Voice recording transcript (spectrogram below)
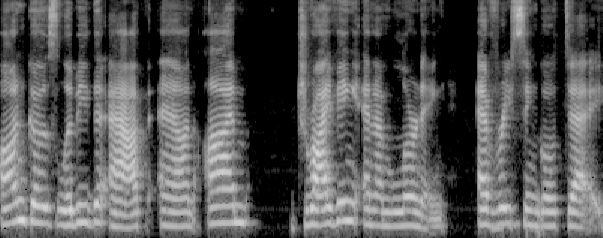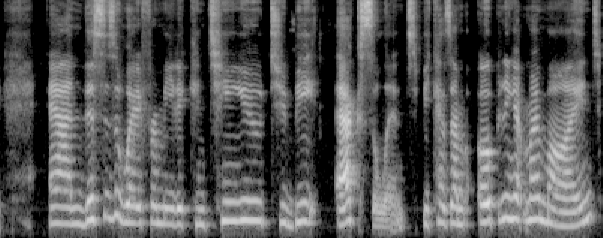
on goes Libby the app, and I'm driving and I'm learning every single day. And this is a way for me to continue to be excellent because I'm opening up my mind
